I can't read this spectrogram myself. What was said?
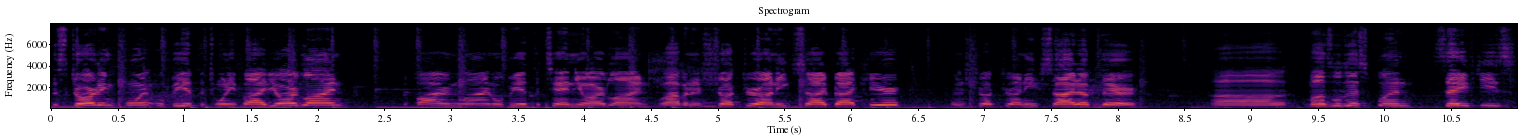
the starting point will be at the 25 yard line. The firing line will be at the 10 yard line. We'll have an instructor on each side back here, an instructor on each side up there. Uh, muzzle discipline, safeties,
